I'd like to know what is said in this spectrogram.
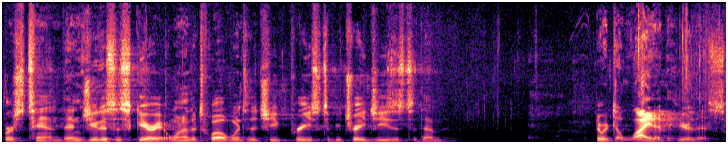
Verse 10 Then Judas Iscariot, one of the twelve, went to the chief priests to betray Jesus to them. They were delighted to hear this.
